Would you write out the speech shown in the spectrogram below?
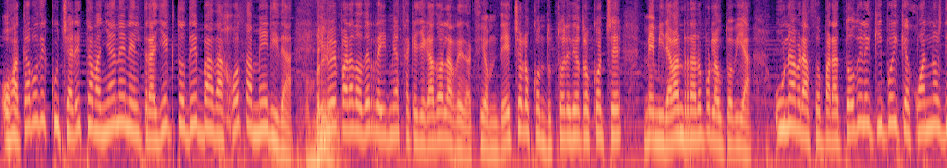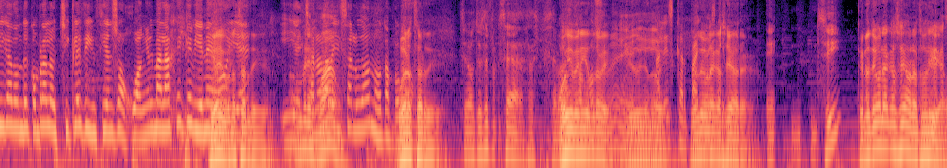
Os acabo de escuchar esta mañana en el trayecto de Badajoz a Mérida. Hombre. Y no he parado de reírme hasta que he llegado a la redacción. De hecho, los conductores de otros coches me miraban raro por la autovía. Un abrazo para todo el equipo y que Juan nos diga dónde compra los chicles de incienso. Juan el malaje que viene Sí, hoy. buenas ¿eh? tardes. Y el Hombre, Chano lo habéis saludado, no, tampoco. Buenas tardes. Se, usted se, se- se- se va Hoy he venido otra vez. ¿eh? hoy he venido otra Al vez. escarpaño No tengo una este. casa ahora. Eh, ¿Sí? Que no tengo una casa ahora estos días.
